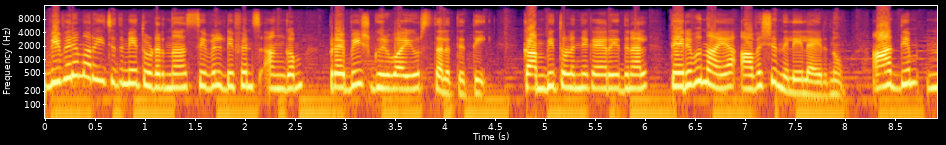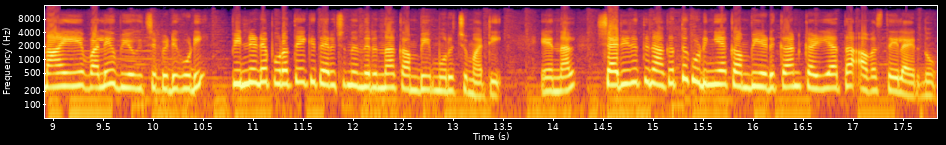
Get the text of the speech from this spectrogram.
വിവരമറിയിച്ചതിനെ തുടർന്ന് സിവിൽ ഡിഫൻസ് അംഗം പ്രബീഷ് ഗുരുവായൂർ സ്ഥലത്തെത്തി. കമ്പി തുളഞ്ഞു കയറിയതിനാൽ തെരുവുനായ അവശ്യനിലയിലായിരുന്നു. ആദ്യം നായയെ വല ഉപയോഗിച്ച് പിടികൂടി പിന്നീട് പുറത്തേക്ക് തെരച്ചു നിന്നിരുന്ന കമ്പി മുറിച്ചു മാറ്റി. എന്നാൽ ശരീരത്തിനകത്ത് കുടുങ്ങിയ കമ്പി എടുക്കാൻ കഴിയാത്ത അവസ്ഥയിലായിരുന്നു.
